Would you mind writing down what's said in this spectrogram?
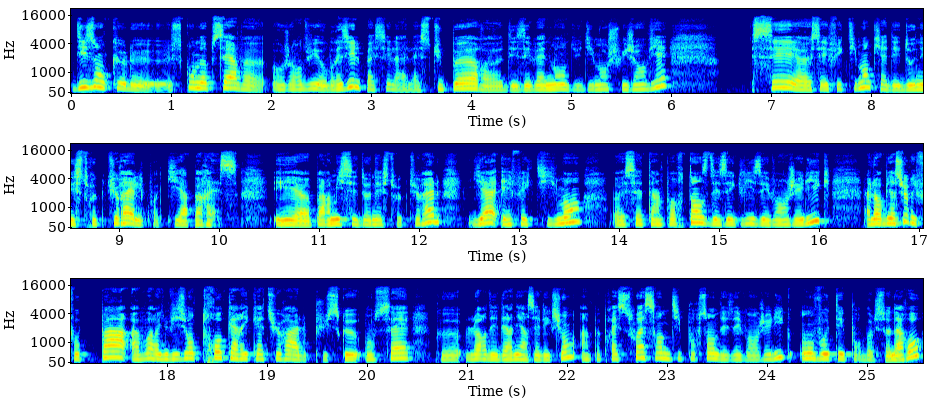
Disons que le, ce qu'on observe aujourd'hui au Brésil, passer la, la, stupeur euh, des événements du dimanche 8 janvier, euh, c'est effectivement qu'il y a des données structurelles qui apparaissent. Et euh, parmi ces données structurelles, il y a effectivement euh, cette importance des églises évangéliques. Alors bien sûr, il ne faut pas avoir une vision trop caricaturale, puisque on sait que lors des dernières élections, à peu près 70% des évangéliques ont voté pour Bolsonaro,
